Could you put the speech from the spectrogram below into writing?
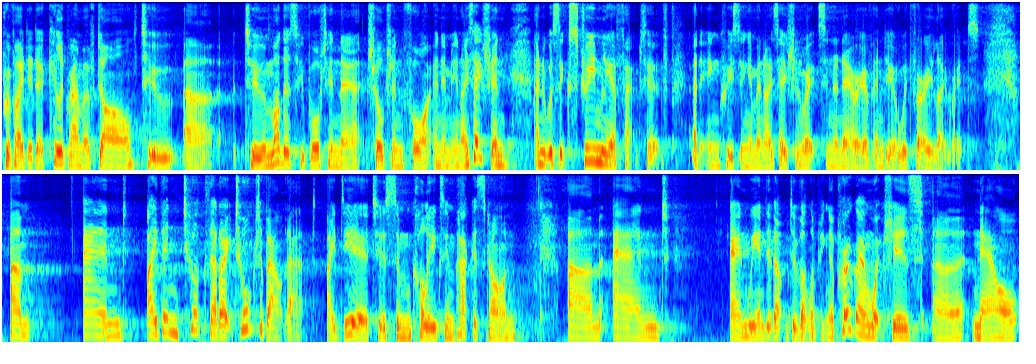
provided a kilogram of dal to uh, to mothers who brought in their children for an immunization, and it was extremely effective at increasing immunization rates in an area of India with very low rates. Um, and I then took that, I talked about that idea to some colleagues in Pakistan, um, and and we ended up developing a program which is uh, now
